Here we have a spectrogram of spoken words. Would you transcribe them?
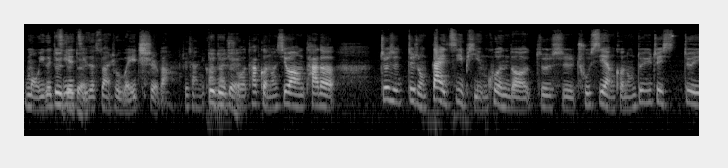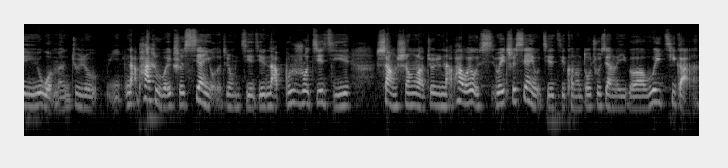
某一个阶级的算是维持吧，就像你刚才说，他可能希望他的。就是这种代际贫困的，就是出现，可能对于这对于我们，就是哪怕是维持现有的这种阶级，哪不是说阶级上升了，就是哪怕我有维持现有阶级，可能都出现了一个危机感。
